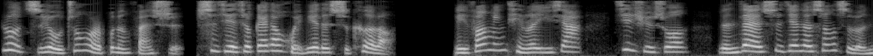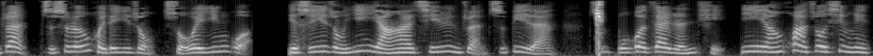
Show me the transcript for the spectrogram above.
若只有终而不能反始，世界就该到毁灭的时刻了。李方明停了一下，继续说：人在世间的生死轮转，只是轮回的一种，所谓因果，也是一种阴阳二气运转之必然。只不过在人体阴阳化作性命，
